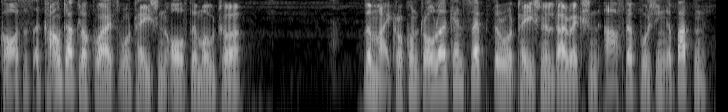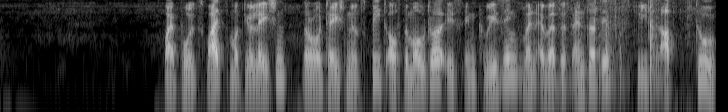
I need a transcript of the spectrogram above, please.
causes a counterclockwise rotation of the motor. The microcontroller can swap the rotational direction after pushing a button. By pulse width modulation, the rotational speed of the motor is increasing whenever the sensor disk speeds up too.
